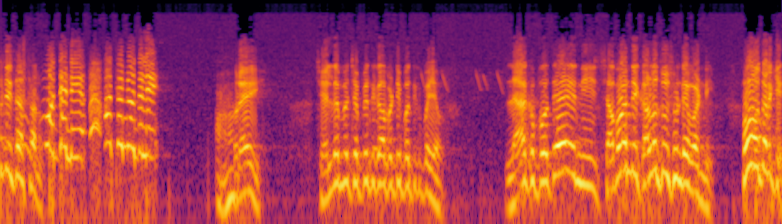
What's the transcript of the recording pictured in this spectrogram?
ప్రాణాలు తీసేస్తాను చెల్లెమ్మ చెప్పింది కాబట్టి బతికిపోయావు. లేకపోతే నీ శవాన్ని కళ్ళ చూసుండేవాడిని. పోతలకి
